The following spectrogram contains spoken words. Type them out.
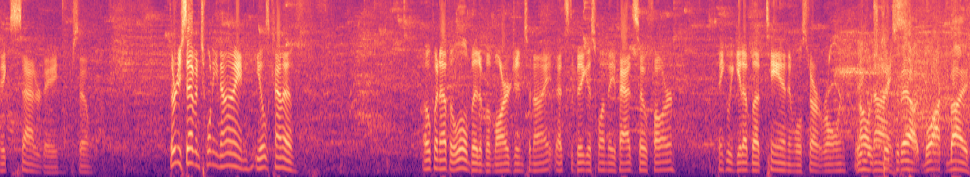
next Saturday. So 37-29, Eels kind of open up a little bit of a margin tonight. That's the biggest one they've had so far. I think we get up up 10 and we'll start rolling. oh, English nice. kicks it out, blocked by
